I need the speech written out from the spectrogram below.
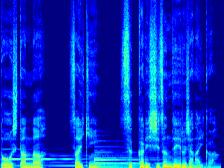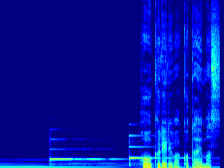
どうしたんだ？最近すっかり沈んでいるじゃないか。ホークレレは答えます。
